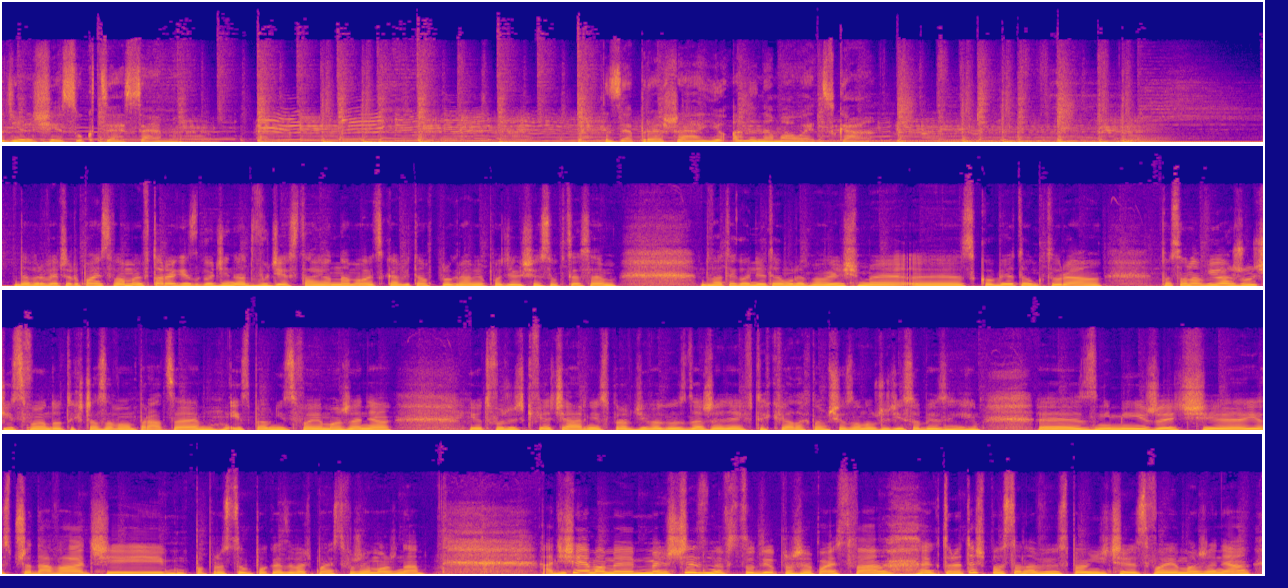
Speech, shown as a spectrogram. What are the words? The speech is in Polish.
Podziel się sukcesem. Zaprasza Joanna Małecka. Dobry wieczór Państwu. Mamy wtorek, jest godzina 20. Joanna Małecka, witam w programie Podziel się sukcesem. Dwa tygodnie temu rozmawialiśmy y, z kobietą, która postanowiła rzucić swoją dotychczasową pracę i spełnić swoje marzenia i otworzyć kwiaciarnię z prawdziwego zdarzenia i w tych kwiatach tam się zanurzyć i sobie z, y, z nimi żyć, y, je sprzedawać i po prostu pokazywać Państwu, że można. A dzisiaj mamy mężczyznę w studiu, proszę Państwa, który też postanowił spełnić swoje marzenia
